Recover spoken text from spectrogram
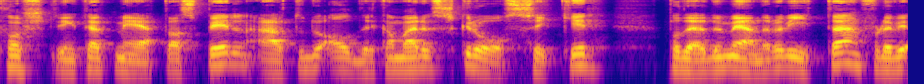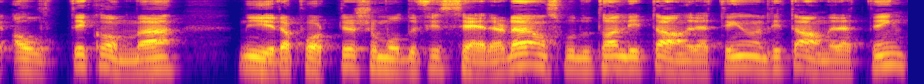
forskning til et metaspill, er at du aldri kan være skråsikker på det du mener å vite. For det vil alltid komme nye rapporter som modifiserer det, og så må du ta en litt annen retning og en litt annen retning.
